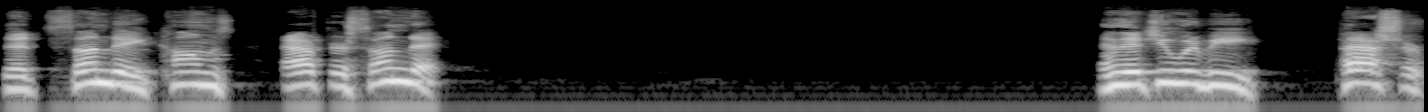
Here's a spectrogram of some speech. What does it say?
that Sunday comes after Sunday. And that you would be, Pastor,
